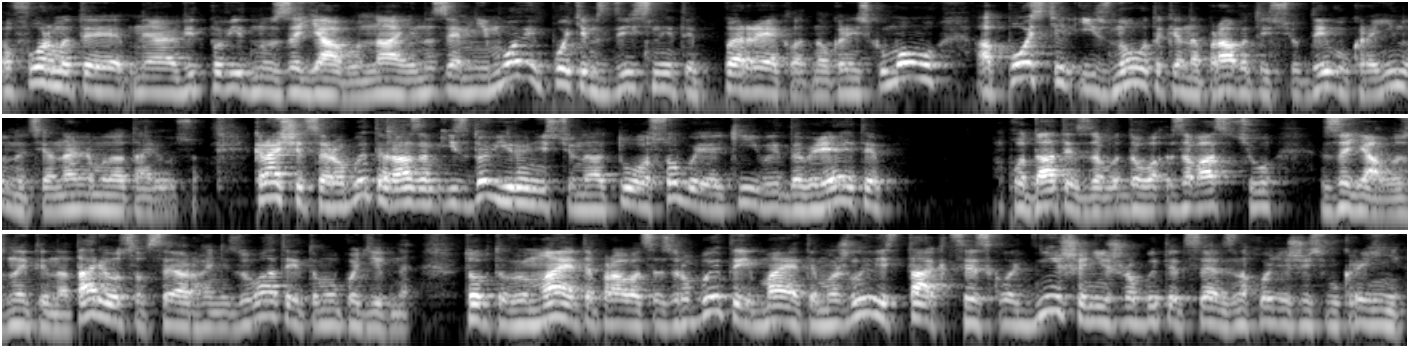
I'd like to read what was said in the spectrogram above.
оформити е, відповідну заяву на іноземній мові, потім здійснити переклад на українську мову, а постіль і знову таки направити сюди, в Україну, національному нотаріусу. Краще це робити разом із довіреністю на ту особу, якій ви довіряєте. Подати за, до- за вас цю заяву, знайти нотаріуса, все організувати і тому подібне. Тобто, ви маєте право це зробити і маєте можливість. Так, це складніше ніж робити це, знаходячись в Україні.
